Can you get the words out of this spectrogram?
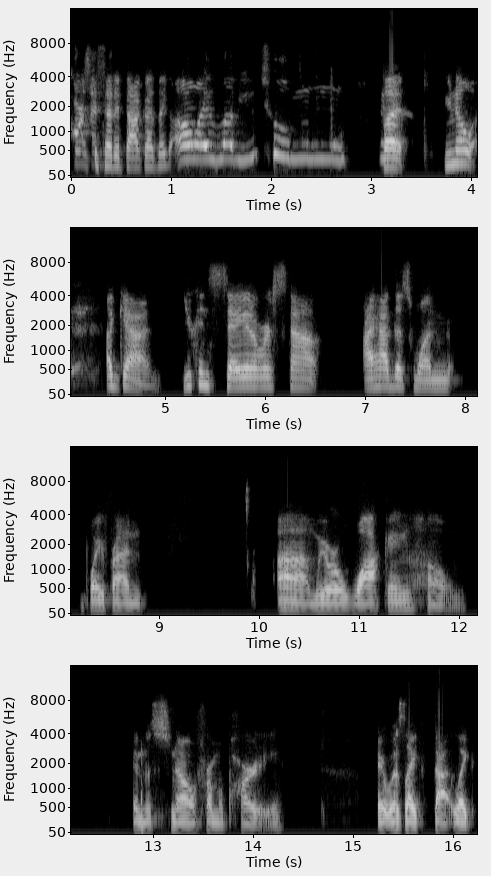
course, I said it back. I was like, "Oh, I love you too." But you know, again, you can say it over Snap. I had this one boyfriend. Um, we were walking home in the snow from a party. It was like that, like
